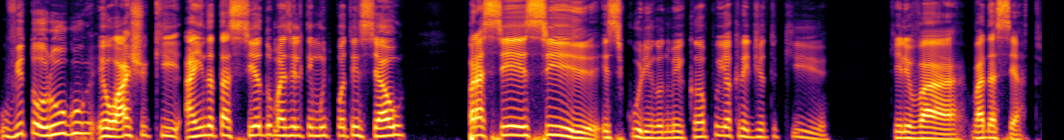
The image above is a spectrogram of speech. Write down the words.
O Vitor Hugo, eu acho que ainda tá cedo, mas ele tem muito potencial para ser esse esse coringa no meio-campo e acredito que, que ele vai, vai dar certo.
